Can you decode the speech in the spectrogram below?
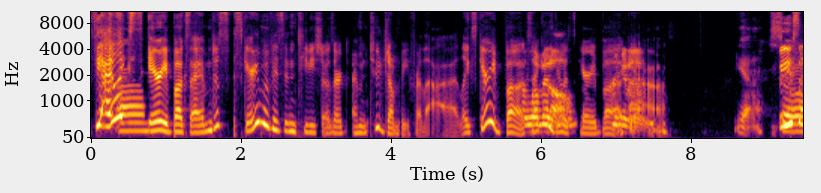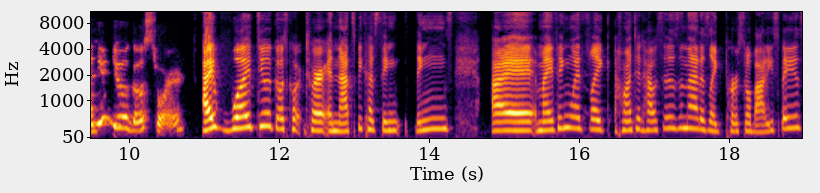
See, I like Um, scary books. I'm just scary movies and TV shows are I'm too jumpy for that. Like scary books. I love I it can do all. a scary book. Bring it yeah. on. yeah. So, you said you'd do a ghost tour. I would do a ghost co- tour, and that's because thing things I my thing with like haunted houses and that is like personal body space.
